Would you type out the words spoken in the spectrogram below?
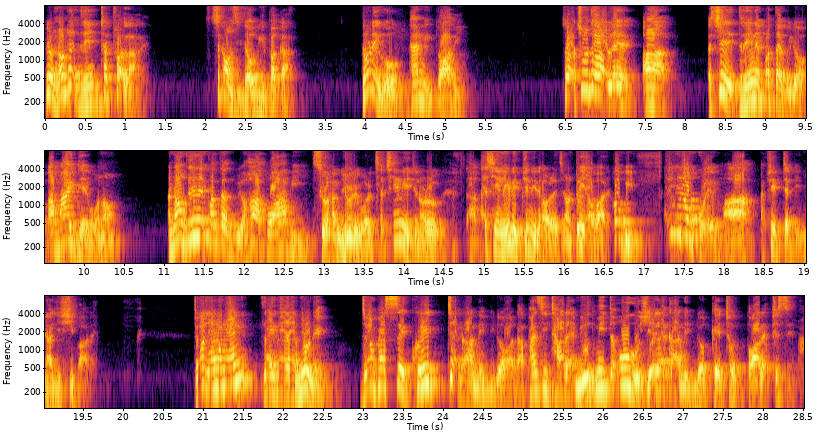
ြီးတော့နောက်ထပ်သတင်းထပ်ထွက်လာတယ် စစ်ကောင်စီလော်ဘီဘက်ကသူတို့တွေကိုဖမ်းမိသွားပြီဆိုတော့အချို့တော့လည်းအာအရှိသတင်းနဲ့ပတ်သက်ပြီးတော့အမိုက်တယ်ပေါ့နော်အနောက်သတင်းနဲ့ပတ်သက်ပြီးတော့ဟာသွားပြီဆိုတာမျိုးတွေပေါ့ချက်ချင်းတွေကျွန်တော်တို့ဒါအရှင်လေးတွေဖြစ်နေတာကိုလည်းကျွန်တော်တွေ့ရပါတယ်ဟုတ်ပြီအဲ့ဒီနောက်ွယ်မှာအဖြစ်ပြက်တွေအများကြီးရှိပါတယ်ကျွန်တော်ရန်ကုန်တိုင်းလိုင်သာယာမြို့နယ်ကျွန်တော်ဖက်စစ်ခွေးတက်ကနေပြီးတော့ဒါဖန်စီထားတဲ့အမျိုးသမီးတအုပ်ကိုရဲလက်ကနေပြီးတော့ကဲထုတ်သွားတဲ့ဖြစ်စဉ်ပါ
